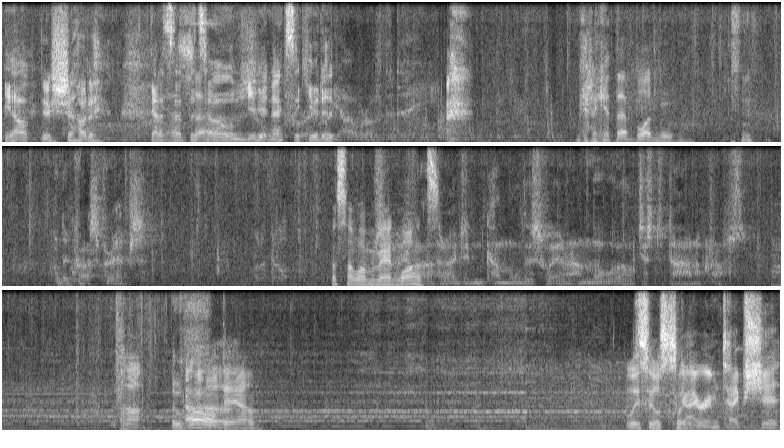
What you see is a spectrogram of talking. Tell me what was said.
Yep. you shout it. Gotta set the Yes, uh, tone. You're getting executed. Gotta get that blood moving. on the cross perhaps That's not what a man wants. Father, I didn't come all this way around the world just to die on a cross. Ah. Oh. damn. At least it was. Skyrim type shit.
